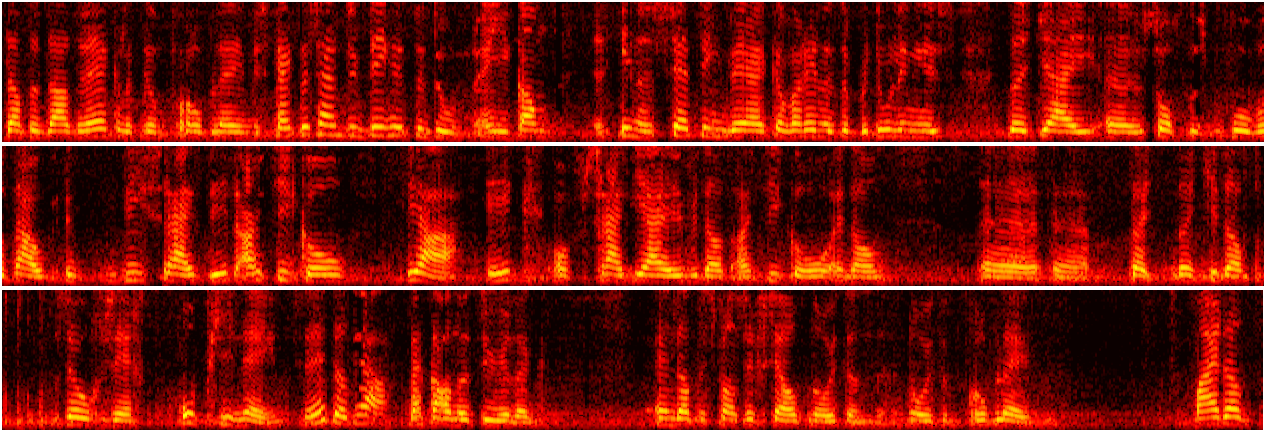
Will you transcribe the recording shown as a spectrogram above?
Dat er daadwerkelijk een probleem is. Kijk, er zijn natuurlijk dingen te doen. En je kan in een setting werken waarin het de bedoeling is dat jij s ochtends bijvoorbeeld, nou, wie schrijft dit artikel? Ja, ik. Of schrijf jij even dat artikel en dan eh, eh, dat, dat je dat zogezegd op je neemt. Hè? Dat, Ja. dat kan natuurlijk. En dat is van zichzelf nooit een, nooit een probleem. Maar dat,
